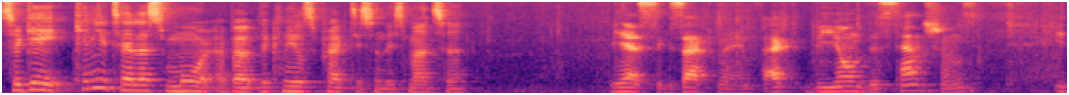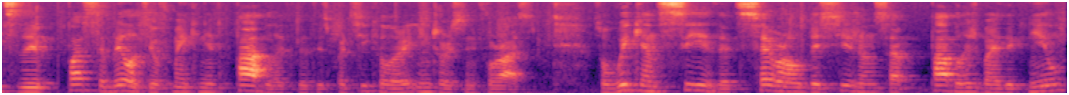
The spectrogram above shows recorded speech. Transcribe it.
Sergey, can you tell us more about the CNIL's practice on this matter? Yes, exactly. In fact, beyond the sanctions, it's the possibility of making it public that is particularly interesting for us. So we can see that several decisions are published by the CNIL,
